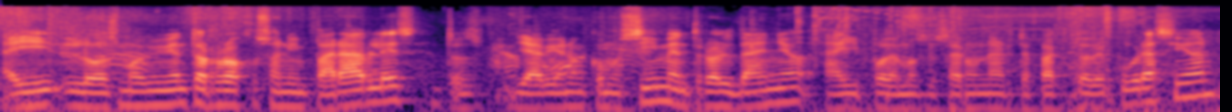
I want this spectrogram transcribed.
Ahí los movimientos rojos son imparables, entonces ya vieron como si me entró el daño, ahí podemos usar un artefacto de curación.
